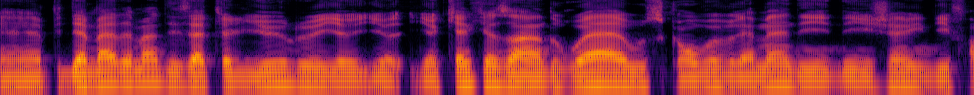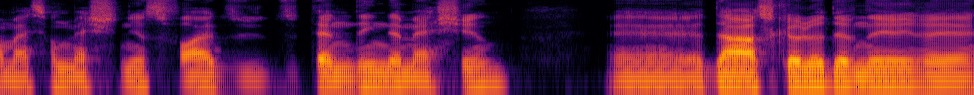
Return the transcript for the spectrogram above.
Euh, puis, dépendamment des ateliers, il y, a quelques endroits où ce qu'on veut vraiment des, gens avec des formations de machinistes faire du, tending de machine. Euh, dans ce cas-là, de venir euh,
